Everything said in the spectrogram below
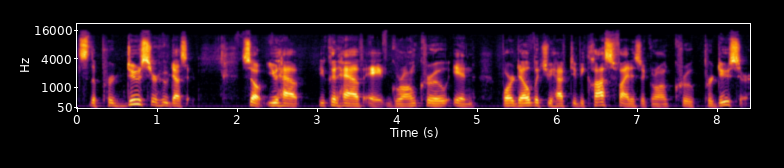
It's the producer who does it. So you have you could have a Grand Cru in Bordeaux, but you have to be classified as a Grand Cru producer.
